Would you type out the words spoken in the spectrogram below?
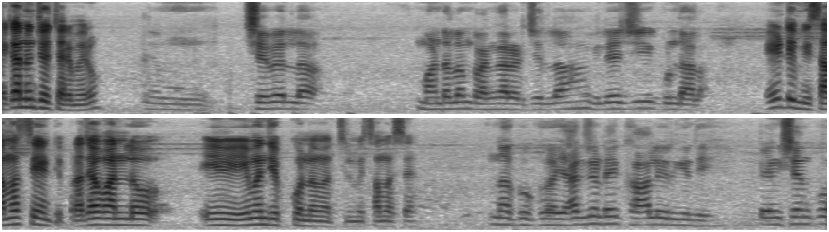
ఎక్కడి నుంచి వచ్చారు మీరు? చెవెళ్ళ మండలం రంగారెడ్డి జిల్లా విలేజ్ గుండాల. ఏంటి మీ సమస్య ఏంటి? ప్రజావాణిలో ఏమని చెప్పుకున్నాం వచ్చింది మీ సమస్య? నాకు ఒక యాక్సిడెంట్ అయ్యి కాలు ఇరిగింది పెన్షన్కు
